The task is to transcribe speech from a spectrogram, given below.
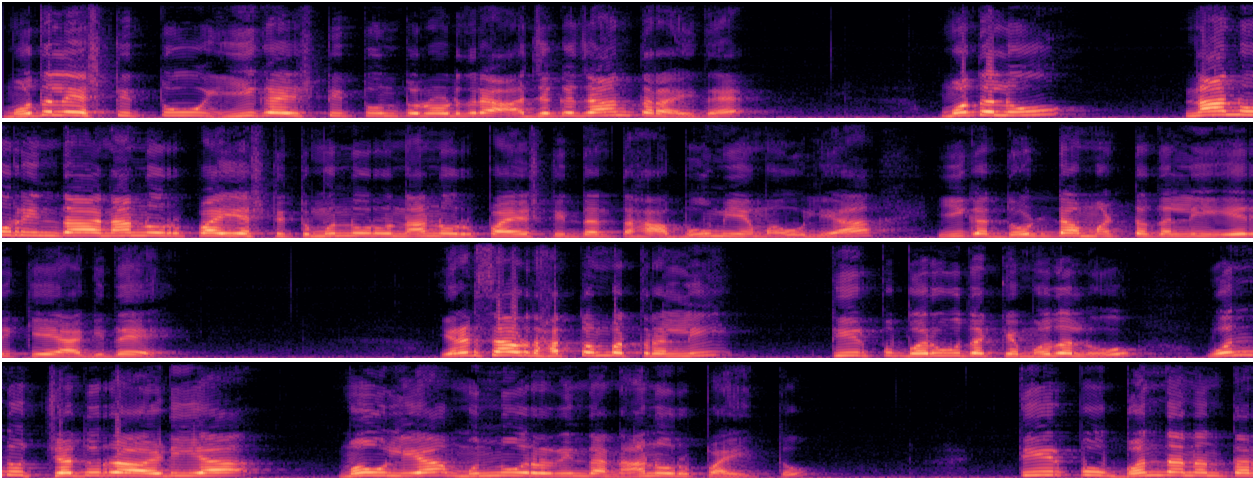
ಮೊದಲು ಎಷ್ಟಿತ್ತು ಈಗ ಎಷ್ಟಿತ್ತು ಅಂತ ನೋಡಿದ್ರೆ ಅಜಗಜಾಂತರ ಇದೆ. ಮೊದಲು ನಾನ್ನೂರಿಂದ ನಾನ್ನೂರು ರೂಪಾಯಿ ಎಷ್ಟಿತ್ತು, ಮುನ್ನೂರು ನಾನ್ನೂರು ರೂಪಾಯಿ ಎಷ್ಟಿದ್ದಂತಹ ಭೂಮಿಯ ಮೌಲ್ಯ ಈಗ ದೊಡ್ಡ ಮಟ್ಟದಲ್ಲಿ ಏರಿಕೆಯಾಗಿದೆ. ಎರಡು ಸಾವಿರದ ಹತ್ತೊಂಬತ್ತರಲ್ಲಿ ತೀರ್ಪು ಬರುವುದಕ್ಕೆ ಮೊದಲು ಒಂದು ಚದುರ ಅಡಿಯ ಮೌಲ್ಯ ಮುನ್ನೂರರಿಂದ ನಾನ್ನೂರು ರೂಪಾಯಿ ಇತ್ತು. ತೀರ್ಪು ಬಂದ ನಂತರ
